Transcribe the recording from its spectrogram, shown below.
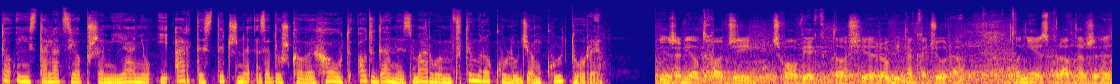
To instalacja o przemijaniu i artystyczny zaduszkowy hołd oddany zmarłym w tym roku ludziom kultury. Jeżeli odchodzi człowiek, to się robi taka dziura. To nie jest prawda, że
